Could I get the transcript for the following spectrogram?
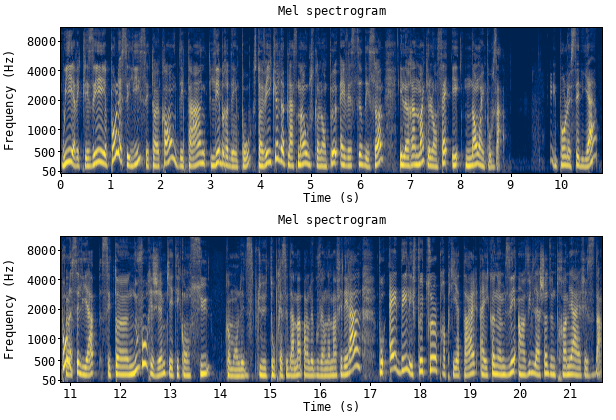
Oui, avec plaisir. Pour le CELI, c'est un compte d'épargne libre d'impôt. C'est un véhicule de placement où ce que l'on peut investir des sommes et le rendement que l'on fait est non imposable. Et pour le CELIAP? Pour le CELIAP, c'est un nouveau régime qui a été conçu comme on l'a dit plus tôt précédemment par le gouvernement fédéral, pour aider les futurs propriétaires à économiser en vue de l'achat d'une première résidence.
